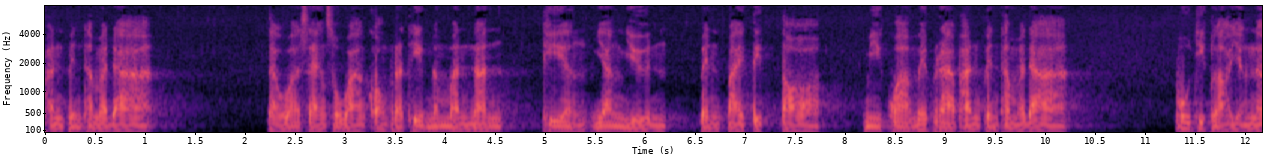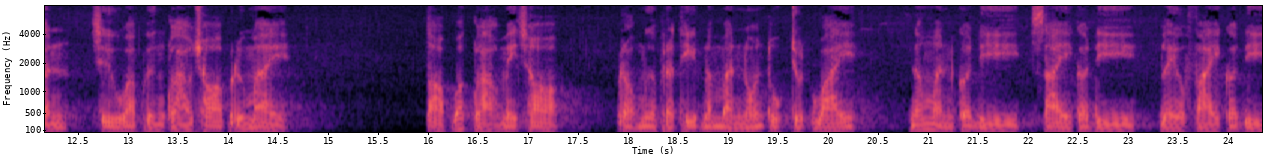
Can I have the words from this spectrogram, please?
ผันเป็นธรรมดา แต่ว่าแสงสว่างของประทีปน้ำมันนั้น เที่ยงยั่งยืนเป็นไปติดต่อ มีความไม่แปรผันเป็นธรรมดา ผู้ที่กล่าวอย่างนั้นชื่อว่าพึงกล่าวชอบหรือไม่ ตอบว่ากล่าวไม่ชอบ เพราะเมื่อประทีปน้ำมันโน้นถูกจุดไว้ น้ำมันก็ดี ไส้ก็ดีเปลวไฟก็ดี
